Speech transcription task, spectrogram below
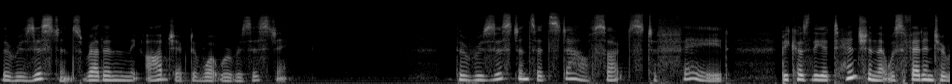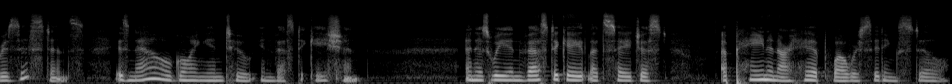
the resistance rather than the object of what we're resisting, the resistance itself starts to fade because the attention that was fed into resistance is now going into investigation. And as we investigate, let's say, just a pain in our hip while we're sitting still,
